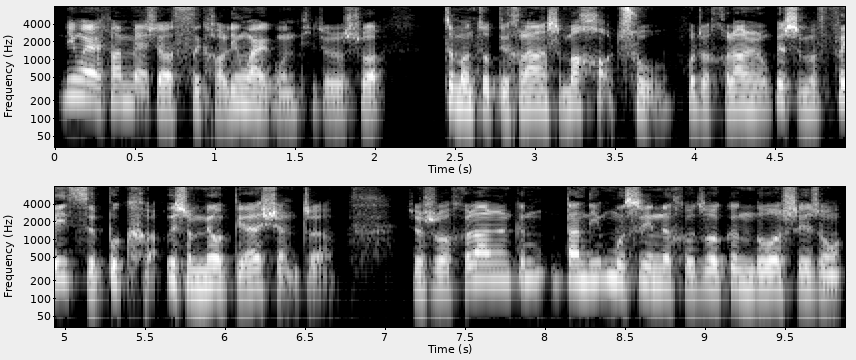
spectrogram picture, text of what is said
另外一方面需要思考另外一个问题，就是说这么做对荷兰人什么好处，或者荷兰人为什么非此不可，为什么没有别的选择？就是说荷兰人跟当地穆斯林的合作更多是一种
